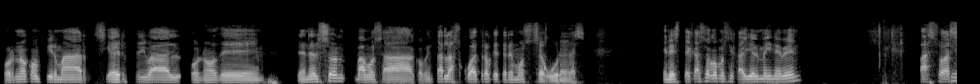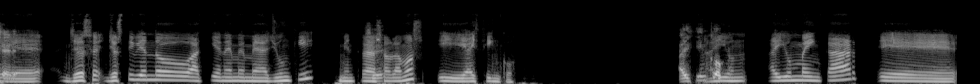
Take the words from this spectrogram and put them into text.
por no confirmar si hay rival o no de, de Nelson, vamos a comentar las cuatro que tenemos seguras. En este caso, como se cayó el main event, pasó a ser yo, sé- yo estoy viendo aquí en MMA Junkie mientras Sí. hablamos y hay cinco. hay cinco Hay un, hay un main card eh,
